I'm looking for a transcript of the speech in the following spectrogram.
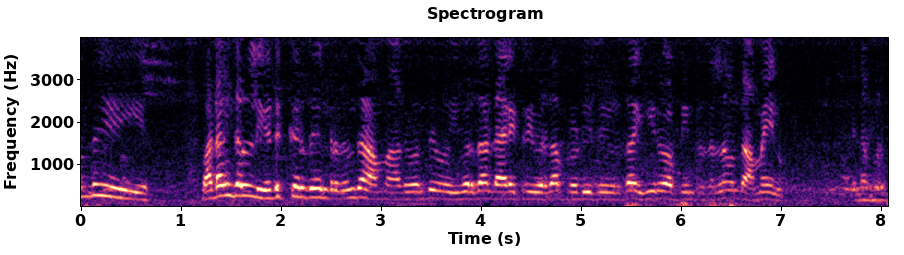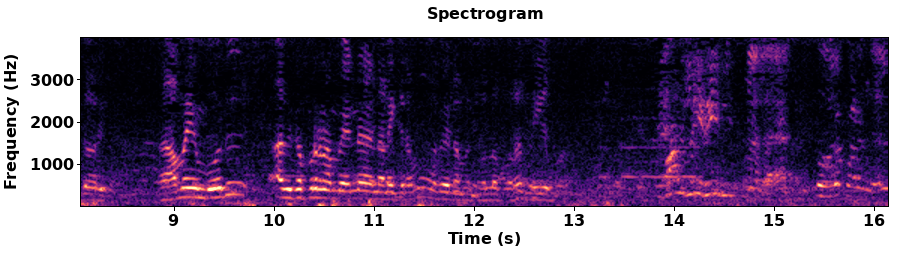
வந்து படங்கள் எடுக்கிறதுன்றது வந்து அது வந்து இவர் தான் டைரக்டர் இவர் தான் ப்ரொடியூசர் இவர் தான் ஹீரோ அப்படின்றதெல்லாம் வந்து அமையணும். என்னை பொறுத்த வரைக்கும் அது அமையும் போது அதுக்கப்புறம் நம்ம என்ன நினைக்கிறோமோ அதை நம்ம சொல்ல போகிறோம் செய்ய போகிறோம் இப்போ வர படங்கள்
